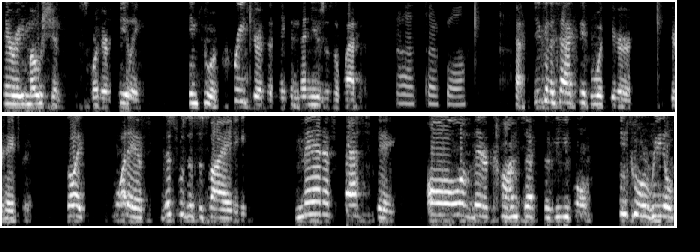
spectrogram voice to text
their emotions or their feelings into a creature that they can then use as a weapon. oh, that's so cool. Yeah, so you can attack people with your your hatred. So, like, what if this was a society manifesting all of their concepts of evil into a real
